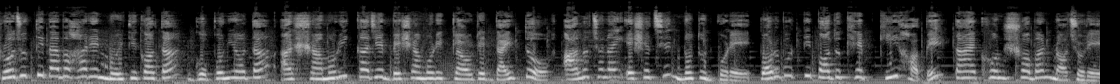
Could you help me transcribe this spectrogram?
প্রযুক্তি ব্যবহারের নৈতিকতা, গোপনীয়তা আর সামরিক কাজে বেসামরিক ক্লাউডের দায়িত্ব আলোচনায় এসেছে নতুন করে। পরবর্তী পদক্ষেপ কি হবে তা এখন সবার নজরে।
